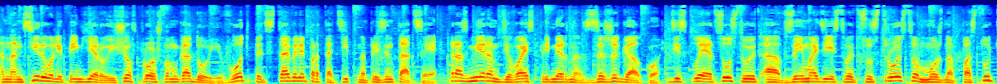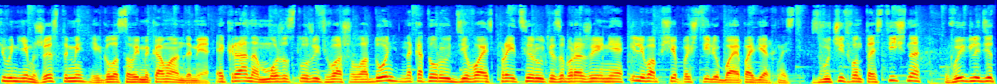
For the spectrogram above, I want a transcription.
Анонсировали премьеру еще в прошлом году, и вот представили прототип на презентации. Размером девайс примерно с зажигалку. Дисплей отсутствует, а взаимодействовать с устройством можно постукиванием, жестами и голосовыми командами. Экраном может служить ваша ладонь, на которую девайс проецирует изображение, или вообще почти любая поверхность. Звучит фантастично, выглядит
